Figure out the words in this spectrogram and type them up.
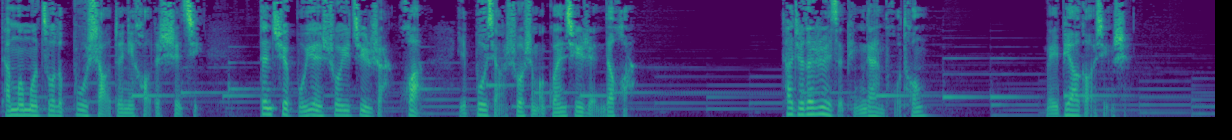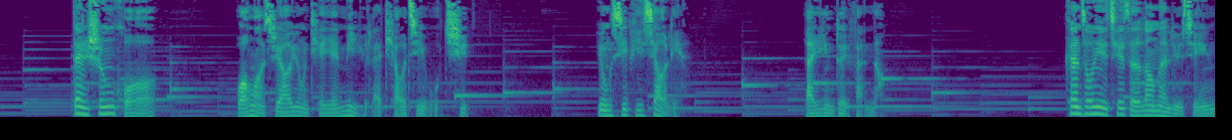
他默默做了不少对你好的事情，但却不愿说一句软话，也不想说什么关心人的话。他觉得日子平淡普通，没必要搞形式。但生活，往往需要用甜言蜜语来调剂无趣，用嬉皮笑脸来应对烦恼。看综艺《妻子的浪漫旅行》，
